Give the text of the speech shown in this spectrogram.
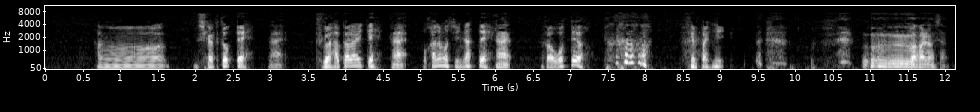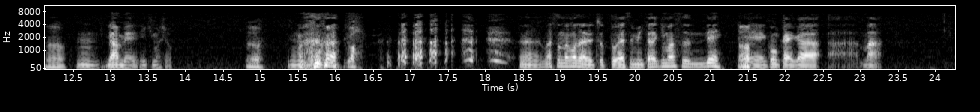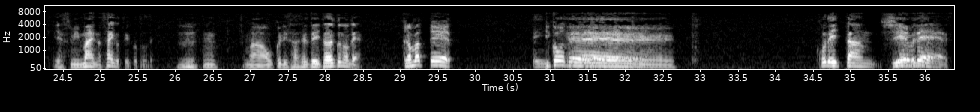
のー、資格取って、はい。すごい働いて、はい。お金持ちになって、はい。だからおごってよ。先輩に。うーん、わかりました。うん。うん。ラーメン行きましょうん。う。うん。行こ うん。まあ、そんなことでちょっとお休みいただきますんで、うんえー、今回が、あーまあ、休み前の最後ということで、う。うん。うん。まあ、お送りさせていただくので、頑張って、行こうぜえーここで一旦 CM で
